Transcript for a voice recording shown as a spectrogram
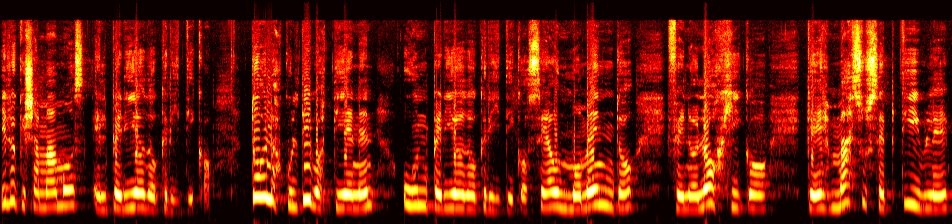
y lo que llamamos el periodo crítico. Todos los cultivos tienen un periodo crítico, sea, un momento fenológico que es más susceptible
